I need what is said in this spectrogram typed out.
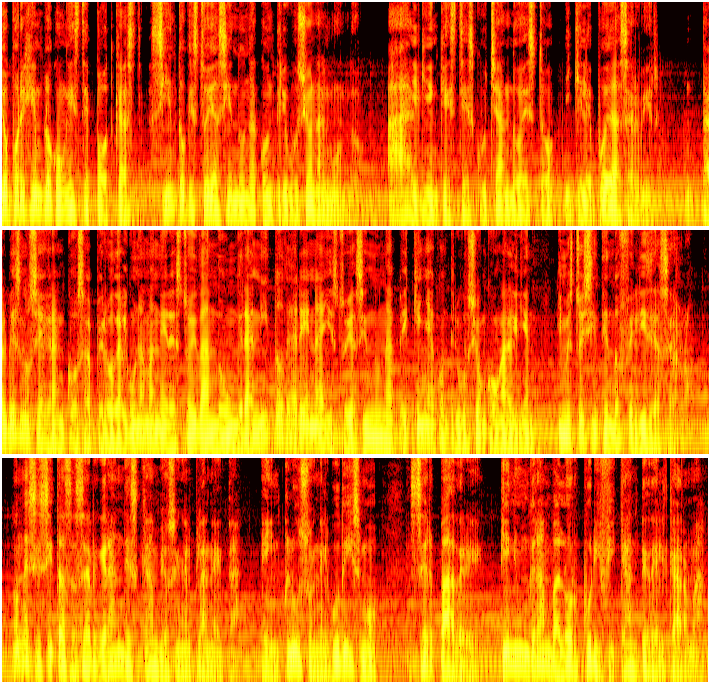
Yo, por ejemplo, con este podcast siento que estoy haciendo una contribución al mundo, a alguien que esté escuchando esto y que le pueda servir. Tal vez no sea gran cosa, pero de alguna manera estoy dando un granito de arena y estoy haciendo una pequeña contribución con alguien y me estoy sintiendo feliz de hacerlo. No necesitas hacer grandes cambios en el planeta, e incluso en el budismo, ser padre tiene un gran valor purificante del karma.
